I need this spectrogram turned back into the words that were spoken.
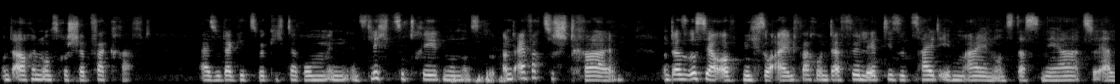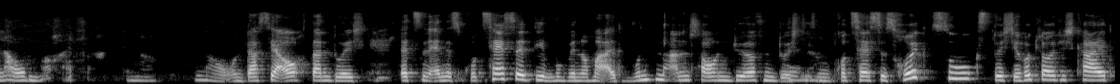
und auch in unsere Schöpferkraft. Also da geht's wirklich darum, in, ins Licht zu treten und, uns, und einfach zu strahlen. Und das ist ja oft nicht so einfach und dafür lädt diese Zeit eben ein, uns das mehr zu erlauben auch einfach. Genau. Genau, und das ja auch dann durch letzten Endes Prozesse, die, wo wir nochmal alte Wunden anschauen dürfen, durch genau. diesen Prozess des Rückzugs, durch die Rückläufigkeit,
